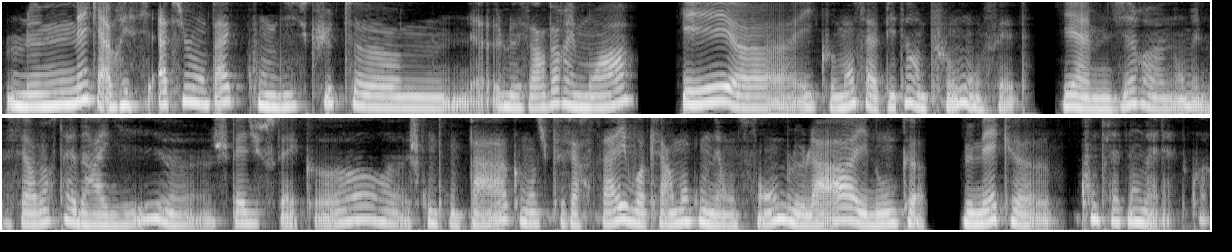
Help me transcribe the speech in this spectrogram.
Le mec apprécie absolument pas qu'on discute le serveur et moi, et il commence à péter un plomb en fait et à me dire non mais le serveur t'a dragué, je suis pas du tout d'accord, je comprends pas comment tu peux faire ça, il voit clairement qu'on est ensemble là et donc le mec euh, complètement malade, quoi.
